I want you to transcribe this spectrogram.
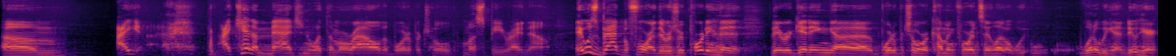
Um, I, I can't imagine what the morale of the Border Patrol must be right now. It was bad before. There was reporting that they were getting uh, Border Patrol were coming forward and saying, "Look, w- w- what are we going to do here?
